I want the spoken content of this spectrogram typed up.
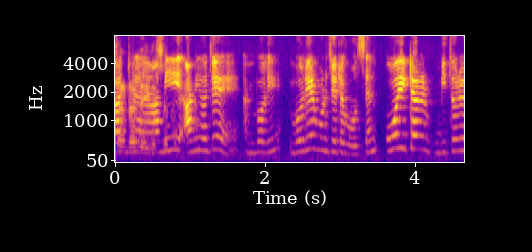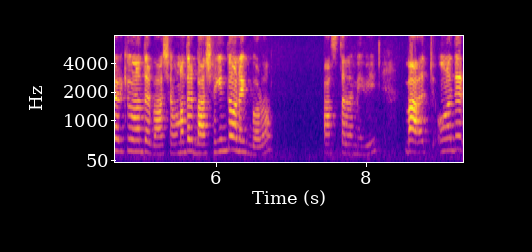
বাট আমি আমি ওই যে আমি বলি বলিয়ারপুর যেটা বলছেন ওইটার ভিতরে আর কি ওনাদের বাসা। ওনাদের বাসা কিন্তু অনেক বড় পাঁচতলা মেবি বাট ওনাদের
